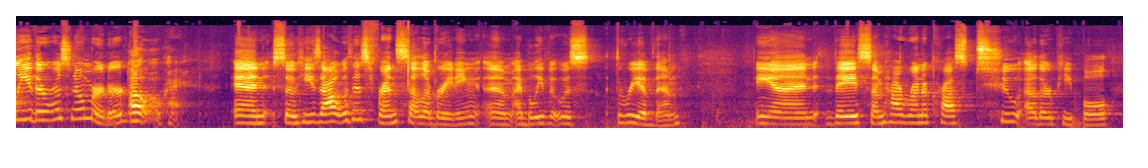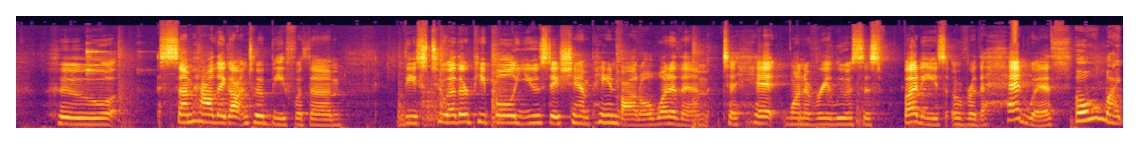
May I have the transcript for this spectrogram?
legally there was no murder. Oh, okay. And so he's out with his friends celebrating. Um, I believe it was three of them. And they somehow run across two other people who somehow they got into a beef with them. These two other people used a champagne bottle, one of them, to hit one of Ray Lewis's buddies over the head with. Oh my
